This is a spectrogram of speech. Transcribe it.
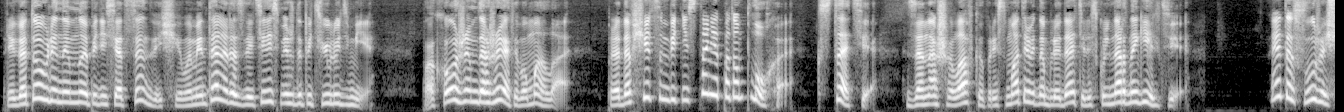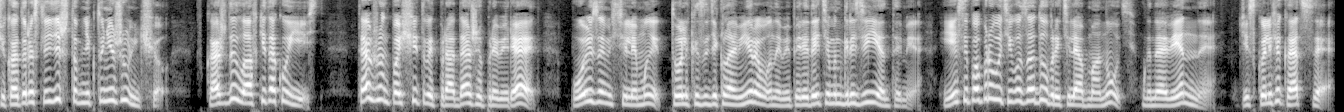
Приготовленные мной 50 сэндвичей моментально разлетелись между пятью людьми. Похоже, им даже этого мало. Продавщицам ведь не станет потом плохо. Кстати, за нашей лавкой присматривает наблюдатель из кулинарной гильдии. Это служащий, который следит, чтобы никто не жульничал. В каждой лавке такой есть. Также он посчитывает продажи и проверяет, пользуемся ли мы только задекламированными перед этим ингредиентами. Если попробовать его задобрить или обмануть, мгновенная дисквалификация.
